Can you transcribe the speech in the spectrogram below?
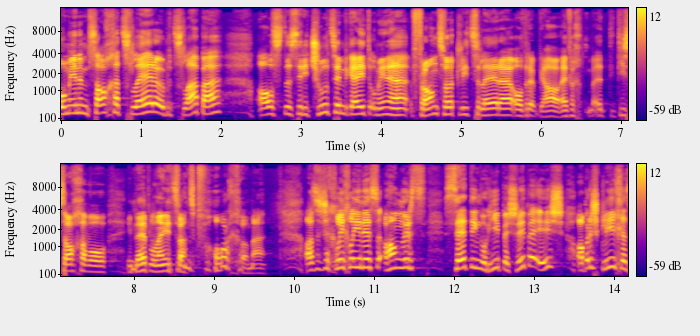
um ihnen Sachen zu lernen über das Leben, als dass er in die Schulzimmer geht, um ihnen Franzwörtli zu lernen oder ja, einfach die Sachen, die im Lehrplan 21 vorkommen. Also es ist ein kleines anderes Setting, das hier beschrieben ist, aber es ist gleich ein,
